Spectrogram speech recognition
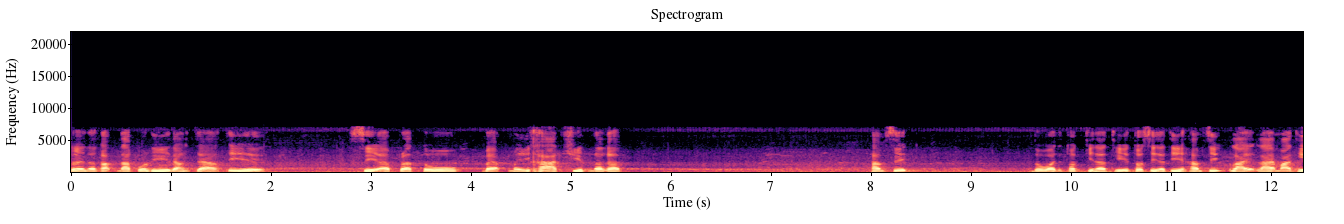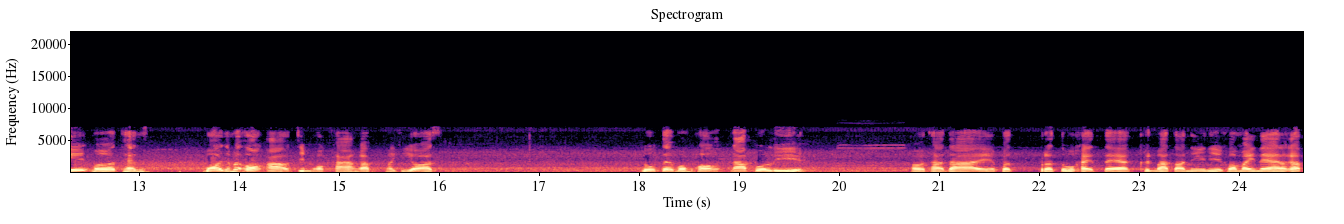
เลยนะครับ นาโปลีหลังจากที่เสียประตูแบบไม่คาดคิดนะครับฮัมซิก ดูว่าจะทดกี่นาที ทดสี่นาทีฮัมซิกไหลไหลมาที่เมอร์เทนบอลยังไม่ออกอ้าวจิมออกข้างครับมาคิยอสลูกเตะมุมของนาโปลีเออถ้าได้ประประตูไข่แตกขึ้นมาตอนนี้นี่ก็ไม่แน่แล้วครับ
